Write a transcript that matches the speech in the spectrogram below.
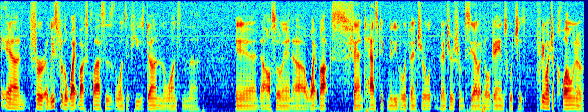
And for at least for the white box classes, the ones that he's done and the ones in the and also in uh, White Box Fantastic Medieval Adventure Adventures from Seattle Hill Games, which is pretty much a clone of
